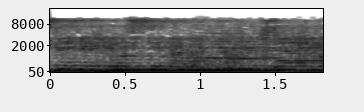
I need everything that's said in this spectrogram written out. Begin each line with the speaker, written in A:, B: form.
A: Seni Müslüman.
